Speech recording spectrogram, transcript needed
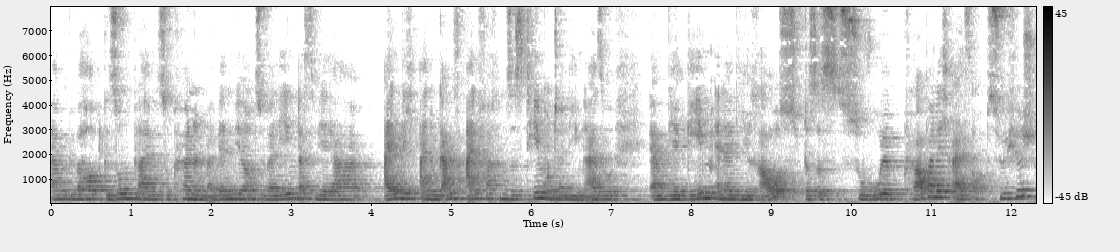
ähm, überhaupt gesund bleiben zu können. Weil wenn wir uns überlegen, dass wir ja eigentlich einem ganz einfachen System unterliegen, also ähm, wir geben Energie raus. Das ist sowohl körperlich als auch psychisch.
